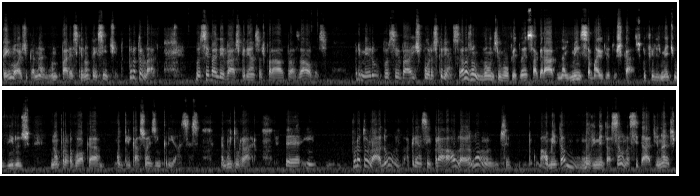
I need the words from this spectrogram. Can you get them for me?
tem lógica, né? Não, parece que não tem sentido. Por outro lado, você vai levar as crianças para as aulas. Primeiro, você vai expor as crianças. Elas não vão desenvolver doença grave na imensa maioria dos casos, que felizmente o vírus não provoca complicações em crianças. É muito raro. É, e, por outro lado, a criança ir para a aula não, você, aumenta a movimentação na cidade, né? As,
